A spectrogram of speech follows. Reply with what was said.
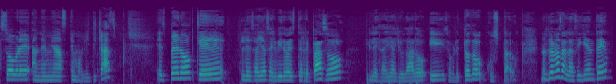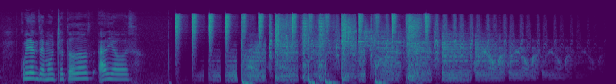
sobre anemias hemolíticas. Espero que les haya servido este repaso les haya ayudado y sobre todo gustado. Nos vemos a la siguiente. Cuídense mucho todos. Adiós.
